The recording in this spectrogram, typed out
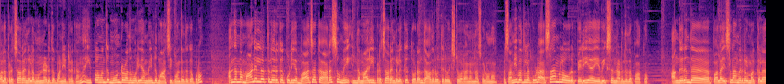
பல பிரச்சாரங்களை முன்னெடுத்து பண்ணிட்டு இருக்காங்க. இப்போ வந்து மூன்றாவது முறையாக மீண்டும் ஆட்சிக்கு வந்ததுக்கப்புறம் அந்தந்த மாநிலத்தில் இருக்கக்கூடிய பாஜக அரசுமே இந்த மாதிரி பிரச்சாரங்களுக்கு தொடர்ந்து ஆதரவு தெரிவிச்சிட்டு வராங்கன்னு தான் சொல்லணும். இப்போ சமீபத்தில் கூட அசாமில் ஒரு பெரிய எவிக்ஷன் நடந்ததை பார்த்தோம். அங்கிருந்த பல இஸ்லாமியர்கள் மக்களை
